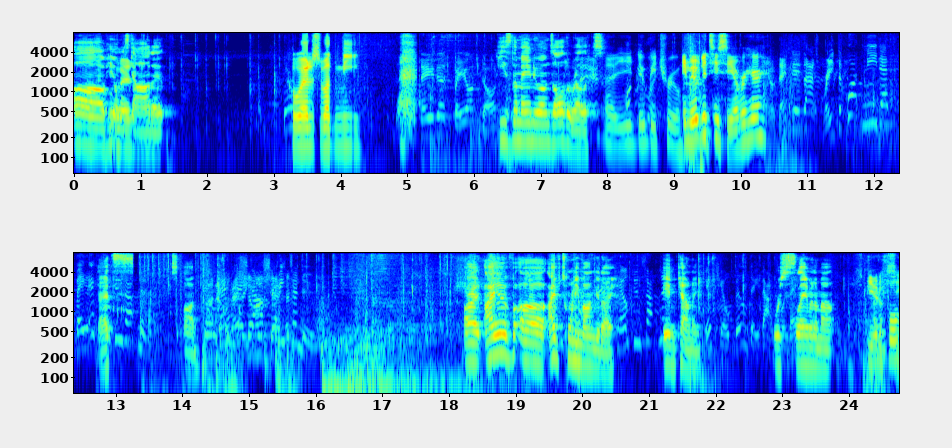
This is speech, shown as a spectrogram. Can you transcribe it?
Oh, he almost Well. got it. Who else but me? Needed beyond done. He's the man who owns all the relics. Uh, you do be true. He moved a TC over here. That's- odd. Build fade down three to new. All right, I have uh, I have 20 Mongolai Hell do that new. in counting. It kill build day that We're slamming them out. It's beautiful.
